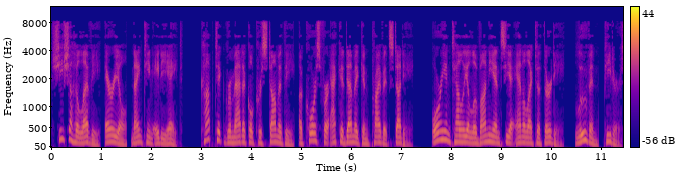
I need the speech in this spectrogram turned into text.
Shisha Halevi, Ariel, 1988. Coptic Grammatical Chrestomathy, A Course for Academic and Private Study. Orientalia Lovaniensia Analecta 30. Leuven, Peeters.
